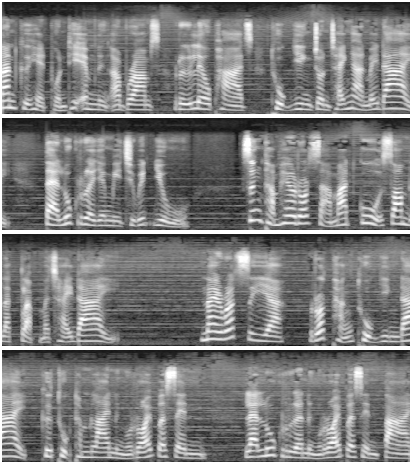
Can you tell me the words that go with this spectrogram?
นั่นคือเหตุผลที่ M1 Abrams หรือ Leopard ถูกยิงจนใช้งานไม่ได้ แต่ลูกเรือยังมีชีวิตอยู่ ซึ่งทำให้รถสามารถกู้ซ่อมและกลับมาใช้ได้ ในรัสเซีย รถถังถูกยิงได้ คือถูกทำลาย 100%และลูกเรือ 100%ตาย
